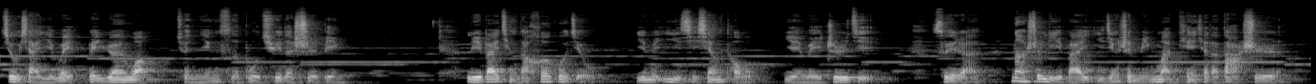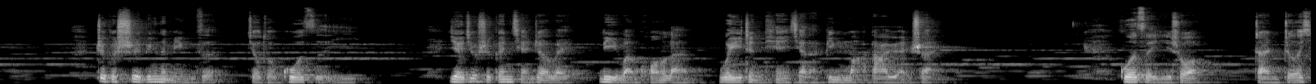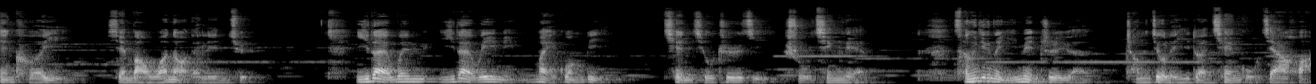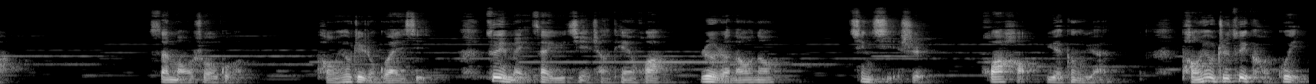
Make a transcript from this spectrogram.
救下一位被冤枉却宁死不屈的士兵。李白请他喝过酒，因为意气相投，引为知己。虽然。那时，李白已经是名满天下的大诗人。这个士兵的名字叫做郭子仪，也就是跟前这位力挽狂澜、威震天下的兵马大元帅。郭子仪说：“斩谪仙可以，先把我脑袋拎去。一代威一代威名卖光壁，千秋知己数青莲。曾经的一面之缘，成就了一段千古佳话。”三毛说过：“朋友这种关系，最美在于锦上添花，热热闹闹，庆喜事，花好月更圆。朋友之最可贵，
